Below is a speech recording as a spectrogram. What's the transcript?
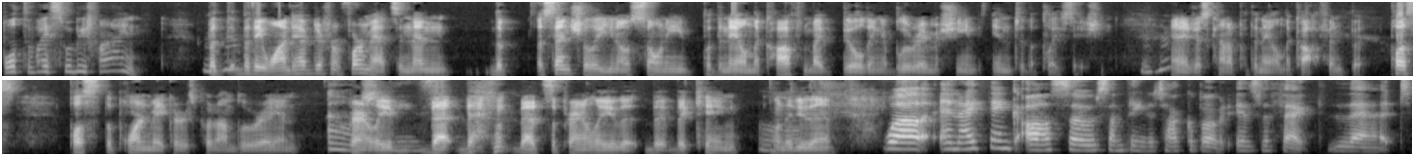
both devices would be fine. But Mhm. but they wanted to have different formats, and then the essentially you know Sony put the nail in the coffin by building a Blu-ray machine into the PlayStation, Mhm. and it just kind of put the nail in the coffin. But plus plus the porn makers put on Blu-ray, and Oh, apparently that, that that's apparently the, the the king when they do that. Well, and I think also something to talk about is the fact that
